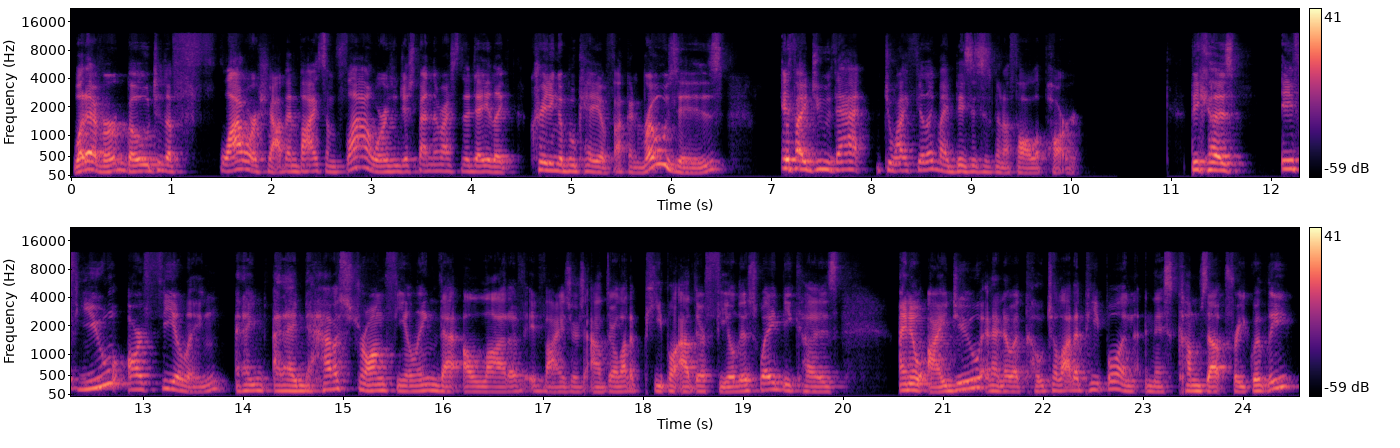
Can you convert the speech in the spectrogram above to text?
whatever, go to the flower shop and buy some flowers and just spend the rest of the day like creating a bouquet of fucking roses. If I do that, do I feel like my business is going to fall apart? Because if you are feeling, and I and I have a strong feeling that a lot of advisors out there, a lot of people out there feel this way because I know I do, and I know I coach a lot of people, and, and this comes up frequently.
